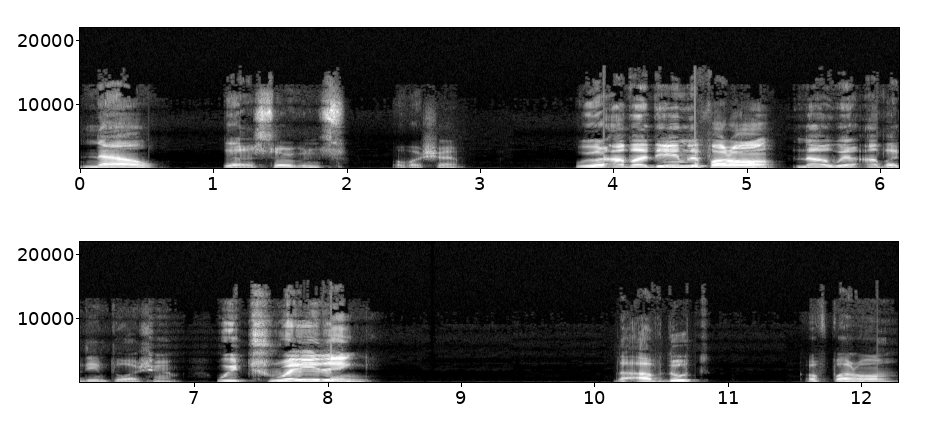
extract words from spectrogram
Now they are servants of Hashem. We were avadim le Paro. Now we are avadim to Hashem. We're trading the avdut of Paro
